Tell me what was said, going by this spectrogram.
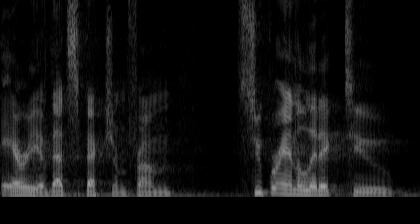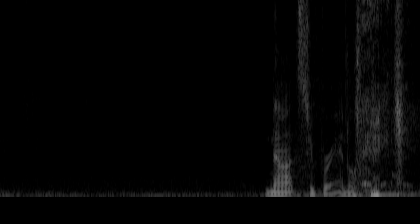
area of that spectrum from super analytic to not super analytic.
